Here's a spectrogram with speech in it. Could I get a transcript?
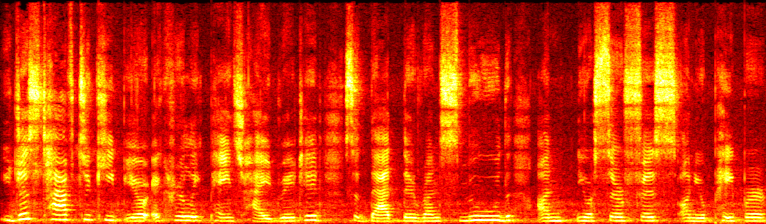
You just have to keep your acrylic paints hydrated so that they run smooth on your surface, on your paper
